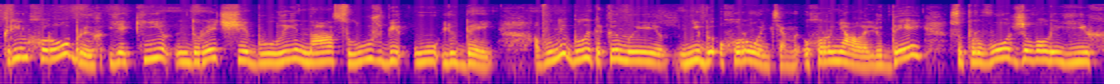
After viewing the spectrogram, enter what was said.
Крім хоробрих, які, до речі, були на службі у людей. Вони були такими, ніби охоронцями, охороняли людей, супроводжували їх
